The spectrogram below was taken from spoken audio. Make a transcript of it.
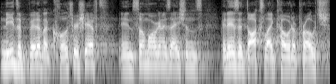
needs a bit of a culture shift in some organizations. It is a docs-like code approach.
